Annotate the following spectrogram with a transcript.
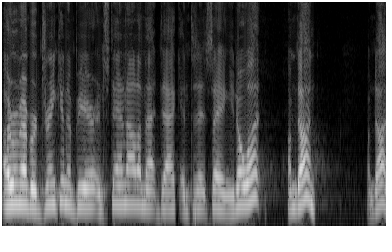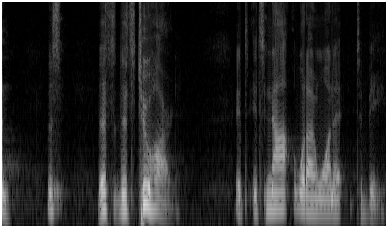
I remember drinking a beer and standing out on that deck and t- saying, you know what? I'm done. I'm done. This, this, this too hard. It, it's not what I want it to be.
